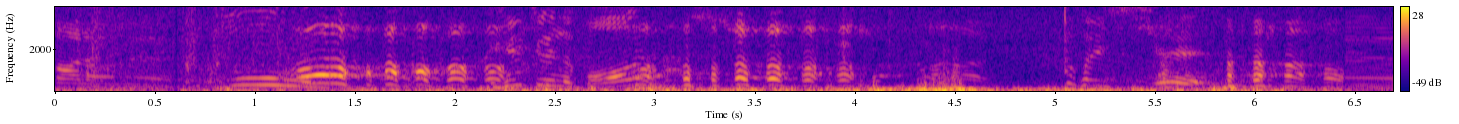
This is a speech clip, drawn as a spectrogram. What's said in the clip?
caught on there. Ooh. Oh! He hit you in the balls? Holy Shit.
